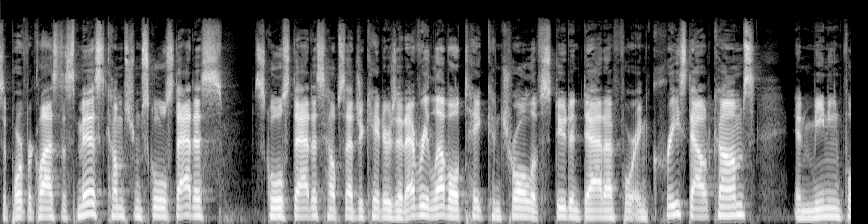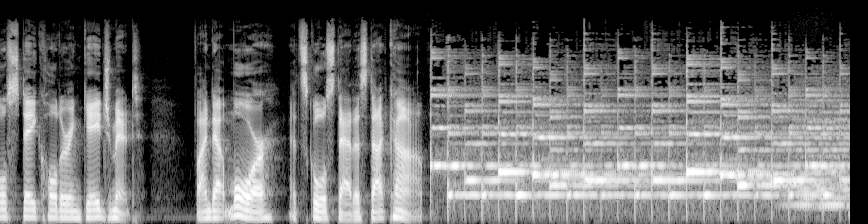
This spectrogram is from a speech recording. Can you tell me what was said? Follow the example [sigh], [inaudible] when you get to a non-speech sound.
Support for Class Dismissed comes from School Status. School Status helps educators at every level take control of student data for increased outcomes and meaningful stakeholder engagement. Find out more at schoolstatus.com.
